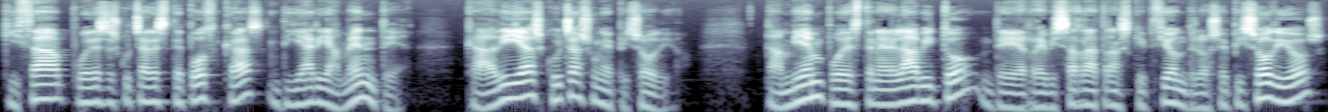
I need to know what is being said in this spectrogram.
Quizá puedes escuchar este podcast diariamente. Cada día escuchas un episodio. También puedes tener el hábito de revisar la transcripción de los episodios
